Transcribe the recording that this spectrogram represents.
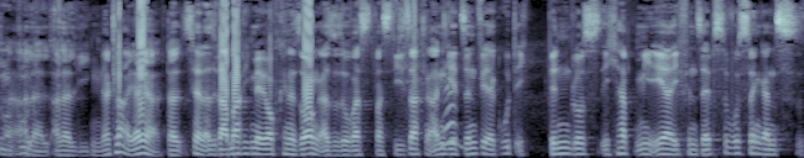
äh, aller, aller Ligen. Na klar, ja, ja. Das ist ja, also da mache ich mir überhaupt keine Sorgen. Also so was, was die Sachen angeht, Ja. sind wir ja gut. Ich bin bloß, ich habe mir eher, ich finde Selbstbewusstsein ganz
